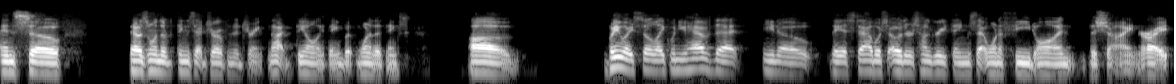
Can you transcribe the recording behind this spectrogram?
and so that was one of the things that drove him to drink. Not the only thing, but one of the things. Uh, but anyway, so like when you have that, you know, they establish, oh, there's hungry things that want to feed on the shine, right?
